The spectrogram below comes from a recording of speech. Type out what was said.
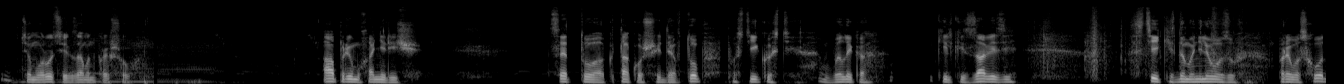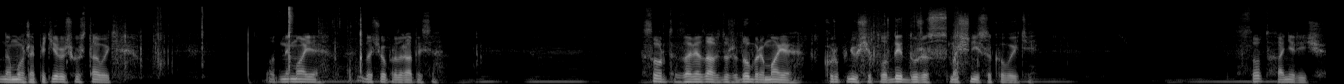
В цьому році екзамен пройшов. Апріум Ханіріч. Це то також йде в топ по стійкості. Велика кількість завязі. Стійкість до маніліозу превосходна, можна п'ятірочку ставити. От немає до чого придратися. Сорт зав'язався дуже добре, має крупнющі плоди, дуже смачні соковиті. Сорт Хані Річ.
